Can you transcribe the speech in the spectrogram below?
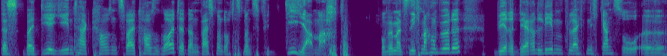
dass bei dir jeden Tag 1000, 2000 Leute, dann weiß man doch, dass man es für die ja macht. Und wenn man es nicht machen würde, wäre deren Leben vielleicht nicht ganz so äh,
